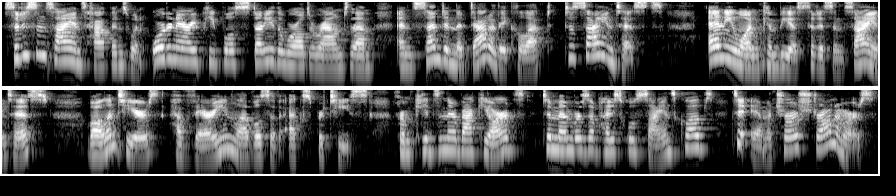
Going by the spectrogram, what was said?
Citizen science happens when ordinary people study the world around them and send in the data they collect to scientists. Anyone can be a citizen scientist. Volunteers have varying levels of expertise, from kids in their backyards to members of high school science clubs to amateur astronomers.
